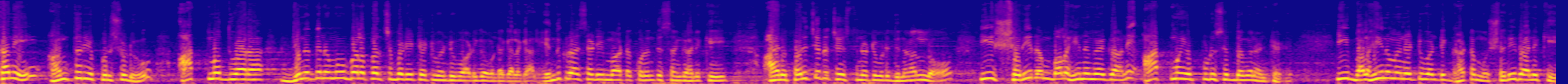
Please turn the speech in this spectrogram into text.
కానీ ఆంతర్య పురుషుడు ఆత్మ ద్వారా దినదినము బలపరచబడేటటువంటి వాడుగా ఉండగలగాలి. ఎందుకు రాశాడు ఈ మాట కొరింత సంఘానికి? ఆయన పరిచయం చేస్తున్నటువంటి దినాల్లో ఈ శరీరం బలహీనమే కానీ ఆత్మ ఎప్పుడు సిద్ధమని అంటాడు. ఈ బలహీనమైనటువంటి ఘటము శరీరానికి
